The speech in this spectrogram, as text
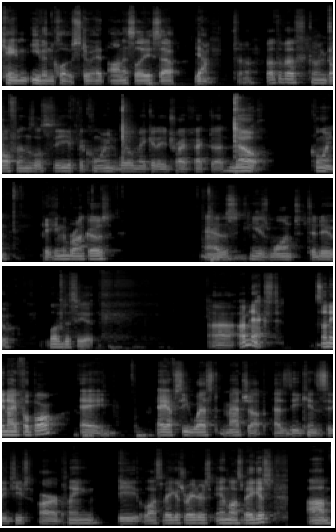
came even close to it, honestly. So yeah. So both of us going Dolphins. Let's see if the coin will make it a trifecta. No. Coin. Picking the Broncos as he's wont to do. love to see it. Uh, up next, Sunday Night Football, a AFC West matchup as the Kansas City Chiefs are playing the Las Vegas Raiders in Las Vegas. Um,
